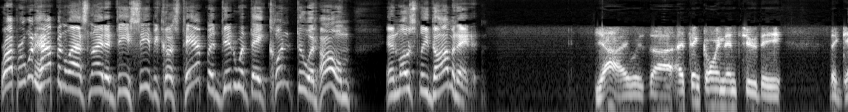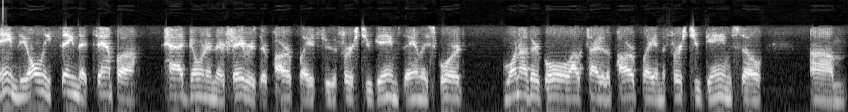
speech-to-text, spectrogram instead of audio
Rupper, what happened last night at DC? Because Tampa did what they couldn't do at home and mostly dominated. Yeah, it was. Uh, I think going into the the game, the only thing that Tampa had going in their favor is their power play through the first two games. They only scored one other goal outside of the power play in the first two games. So, um,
